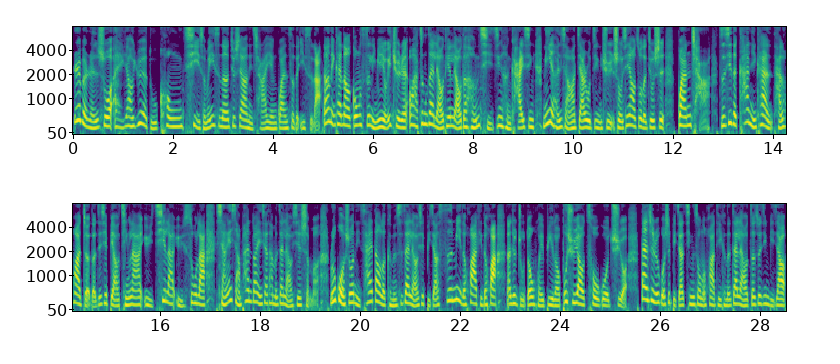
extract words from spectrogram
日本人说，哎，要阅读空气，什么意思呢？就是要你察言观色的意思啦。当你看到公司里面有一群人，哇，正在聊天，聊得很起劲，很开心，你也很想要加入进去。首先要做的就是观察，仔细的看一看谈话者的这些表情啦、语气啦、语速啦，想一想，判断一下他们在聊些什么。如果说你猜到了，可能是在聊一些比较私密的话题的话，那就主动回避喽。不需要凑过去哦，但是如果是比较轻松的话题，可能在聊着最近比较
